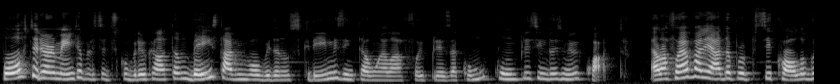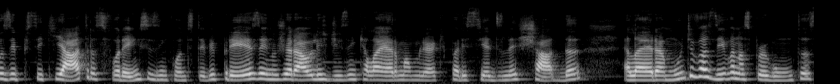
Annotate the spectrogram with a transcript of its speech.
Posteriormente, a polícia descobriu que ela também estava envolvida nos crimes, então ela foi presa como cúmplice em 2004. Ela foi avaliada por psicólogos e psiquiatras forenses enquanto esteve presa, e no geral eles dizem que ela era uma mulher que parecia desleixada, ela era muito evasiva nas perguntas.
